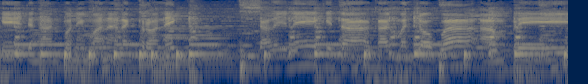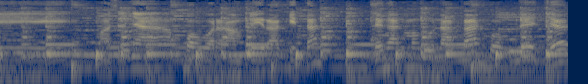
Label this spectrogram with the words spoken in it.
lagi dengan Koniman Elektronik. Kali ini kita akan mencoba ampli Maksudnya power ampli rakitan Dengan menggunakan Bob Ledger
